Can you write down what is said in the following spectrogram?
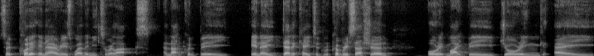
So put it in areas where they need to relax. And that could be in a dedicated recovery session, or it might be during a,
